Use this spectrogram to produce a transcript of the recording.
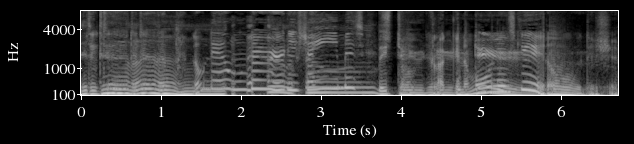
Low down dirty Sheamus. Mm-hmm. Like in the morning, scared over this shit.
